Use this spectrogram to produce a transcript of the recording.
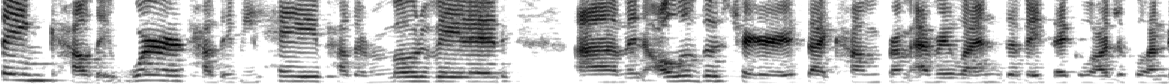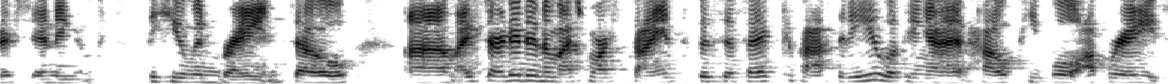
think, how they work, how they behave, how they're motivated, um, and all of those triggers that come from every lens of a psychological understanding of the human brain. So um, I started in a much more science specific capacity, looking at how people operate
